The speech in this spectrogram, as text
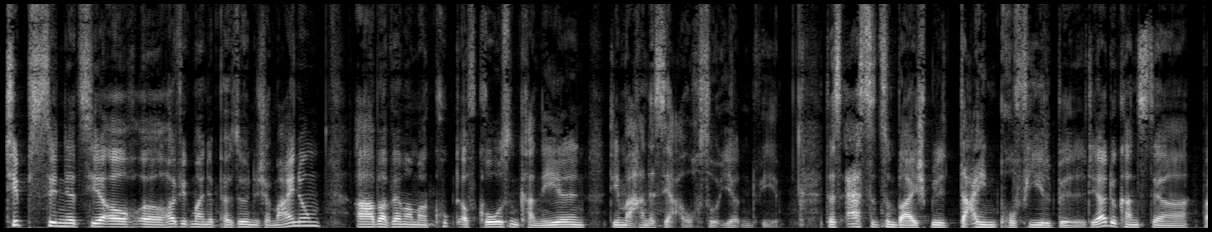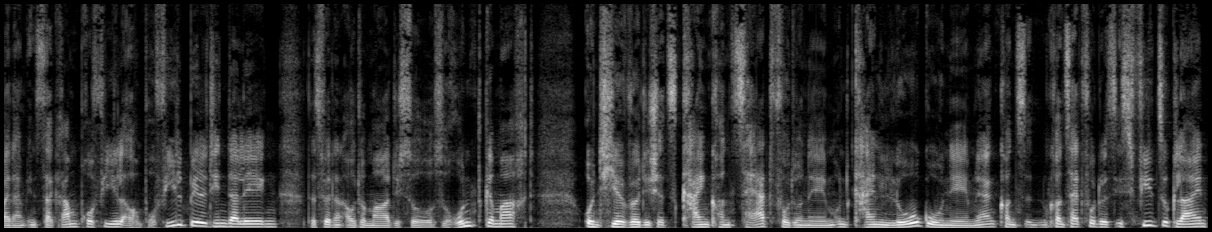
Tipps sind jetzt hier auch äh, häufig meine persönliche Meinung, aber wenn man mal guckt auf großen Kanälen, die machen das ja auch so irgendwie. Das erste zum Beispiel dein Profilbild. Ja, du kannst ja bei deinem Instagram-Profil auch ein Profilbild hinterlegen. Das wird dann automatisch so, so rund gemacht. Und hier würde ich jetzt kein Konzertfoto nehmen und kein Logo nehmen. Ja, ein Konzertfoto, das ist viel zu klein.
